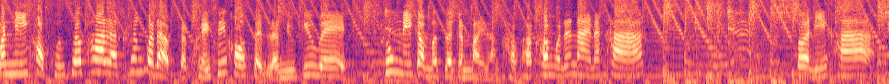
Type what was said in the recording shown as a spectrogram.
วันนี้ขอบคุณเสื้อผ้าและเครื่องประดับจาก Crazy Closet และ Milky Way พรุ่งนี้กลับมาเจอกันใหม่หลังข่าวภาคค่ำวันด้านายนะคะ สวัสดีค่ะ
